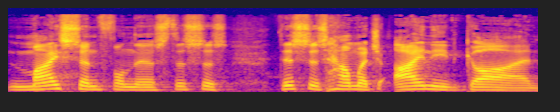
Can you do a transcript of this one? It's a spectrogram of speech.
my sinfulness. This is, this is how much I need God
